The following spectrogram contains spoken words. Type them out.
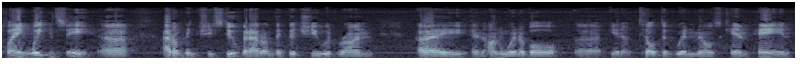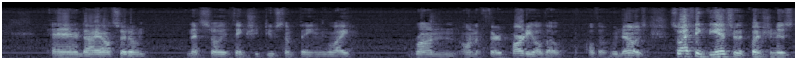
playing wait and see. I don't think she's stupid. I don't think that she would run a, an unwinnable, uh, you know, tilted windmills campaign. And I also don't necessarily think she'd do something like run on a third party, although although who knows. So I think the answer to the question is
